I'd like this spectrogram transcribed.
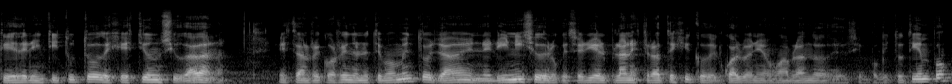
que es del Instituto de Gestión Ciudadana están recorriendo en este momento ya en el inicio de lo que sería el plan estratégico del cual veníamos hablando desde hace poquito tiempo.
